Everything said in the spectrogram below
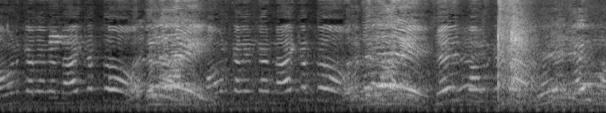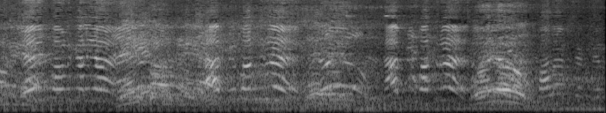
పవన్ కళ్యాణ్ గారి నాయకత్వం! పవన్ కళ్యాణ్ గారి నాయకత్వం! జై పవన్ కళ్యాణ్! జై Pawan happy birthday happy birthday పాలాభిషేకం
